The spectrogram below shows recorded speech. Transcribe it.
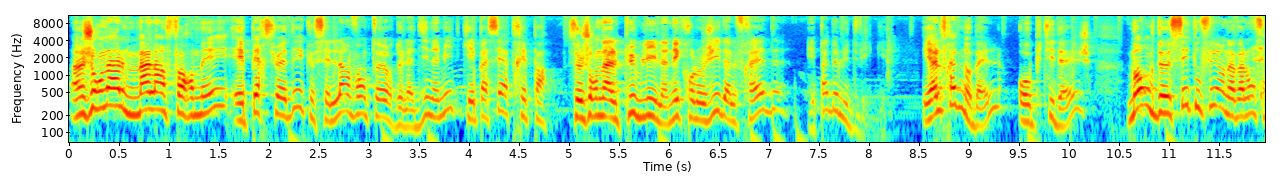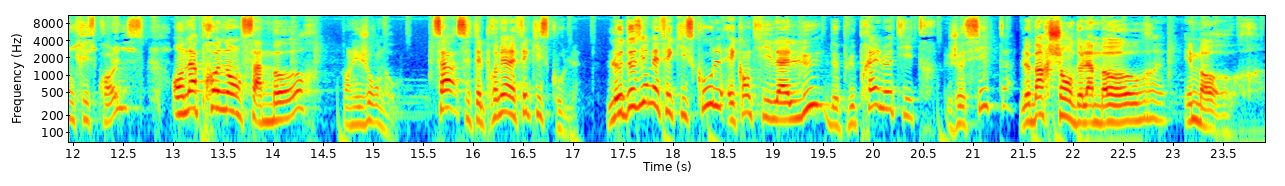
Un journal mal informé est persuadé que c'est l'inventeur de la dynamite qui est passé à trépas. Ce journal publie la nécrologie d'Alfred et pas de Ludwig. Et Alfred Nobel, au petit-déj, manque de s'étouffer en avalant son Chris Prolls en apprenant sa mort dans les journaux. Ça, c'était le premier effet qui se coule. Le deuxième effet qui se coule est quand il a lu de plus près le titre. Je cite Le marchand de la mort est mort.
